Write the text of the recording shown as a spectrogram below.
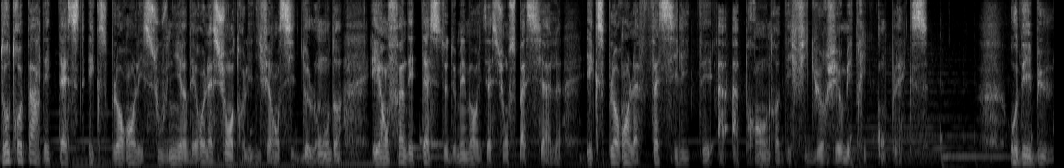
d'autre part des tests explorant les souvenirs des relations entre les différents sites de Londres, et enfin des tests de mémorisation spatiale explorant la facilité à apprendre des figures géométriques complexes. Au début,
